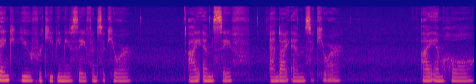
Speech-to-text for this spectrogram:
Thank you for keeping me safe and secure. I am safe and I am secure. I am whole.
